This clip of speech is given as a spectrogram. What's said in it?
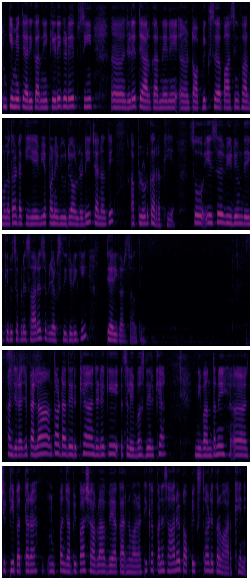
ਕਿਵੇਂ ਤਿਆਰੀ ਕਰਨੀ ਹੈ ਕਿਹੜੇ ਕਿਹੜੇ ਤੁਸੀਂ ਜਿਹੜੇ ਤਿਆਰ ਕਰਨੇ ਨੇ ਟੌਪਿਕਸ ਪਾਸਿੰਗ ਫਾਰਮੂਲਾ ਤੁਹਾਡਾ ਕੀ ਹੈ, ਇਹ ਵੀ ਆਪਾਂ ਨੇ ਵੀਡੀਓ ਆਲਰੇਡੀ ਚੈਨਲ ਤੇ ਅਪਲੋਡ ਕਰ ਰੱਖੀ ਹੈ। ਸੋ ਇਸ ਵੀਡੀਓ ਨੂੰ ਦੇਖ ਕੇ ਤੁਸੀਂ ਆਪਣੇ ਸਾਰੇ ਸਬਜੈਕਟਸ ਦੀ ਜਿਹੜੀ ਕਿ ਤਿਆਰੀ ਕਰ ਸਕਦੇ ਹੋ। ਹਾਂਜੀ ਰਾਜੇ, ਪਹਿਲਾਂ ਤੁਹਾਡਾ ਦੇ ਰੱਖਿਆ ਜਿਹੜੇ ਕਿ ਸਿਲੇਬਸ ਦੇ ਰੱਖਿਆ। ਨਿਬੰਧ ਨੇ ਚਿੱਠੀ ਪੱਤਰ ਹੈ ਪੰਜਾਬੀ ਭਾਸ਼ਾ ਵਾਲਾ ਵਿਆਕਰਨ ਵਾਲਾ, ਠੀਕ ਹੈ, ਆਪਾਂ ਨੇ ਸਾਰੇ ਟੌਪਿਕਸ ਤੁਹਾਡੇ ਕਰਵਾ ਰੱਖੇ ਨੇ।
